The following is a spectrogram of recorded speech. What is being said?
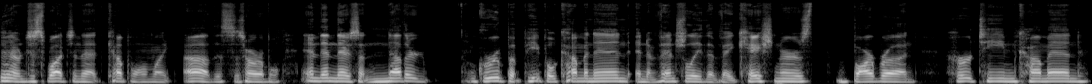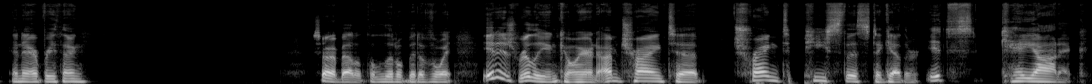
You know, just watching that couple, I'm like, oh, this is horrible. And then there's another group of people coming in, and eventually the vacationers, Barbara and her team come in and everything. Sorry about the little bit of voice. It is really incoherent. I'm trying to trying to piece this together. It's chaotic.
